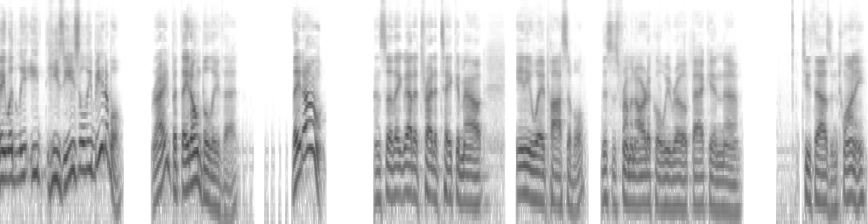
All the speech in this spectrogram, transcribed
They would leave, he's easily beatable, right? But they don't believe that. They don't. And so they've got to try to take him out any way possible. This is from an article we wrote back in uh, 2020,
